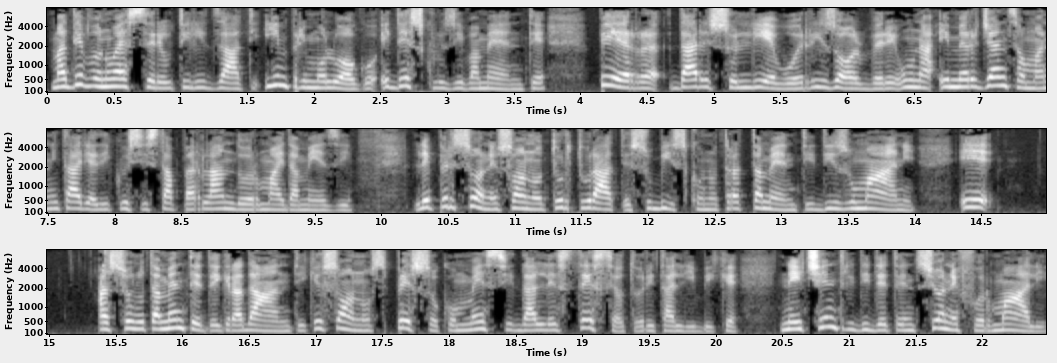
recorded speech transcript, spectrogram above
ma devono essere utilizzati in primo luogo ed esclusivamente per dare sollievo e risolvere una emergenza umanitaria di cui si sta parlando ormai da mesi. Le persone sono torturate, subiscono trattamenti disumani e assolutamente degradanti che sono spesso commessi dalle stesse autorità libiche nei centri di detenzione formali.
